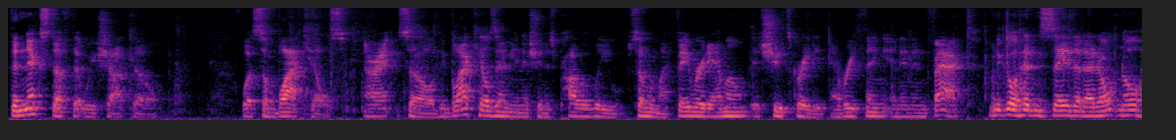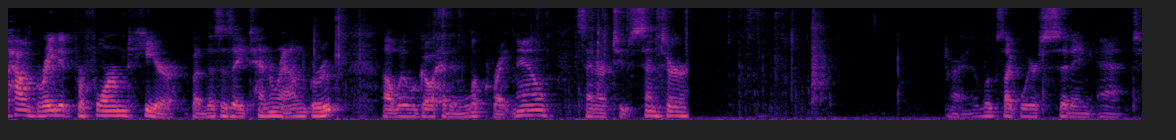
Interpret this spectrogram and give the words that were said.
The next stuff that we shot though was some Black Hills. All right, so the Black Hills ammunition is probably some of my favorite ammo. It shoots great in everything, and in fact, I'm to go ahead and say that I don't know how great it performed here, but this is a 10 round group. Uh, we will go ahead and look right now, center to center. All right, it looks like we're sitting at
